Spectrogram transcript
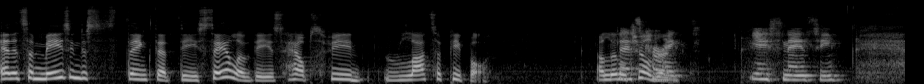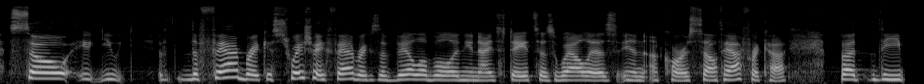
And it's amazing to think that the sale of these helps feed lots of people, a little That's children. correct. Yes, Nancy. So you, the fabric, Shwe fabric is available in the United States as well as in, of course, South Africa. But the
